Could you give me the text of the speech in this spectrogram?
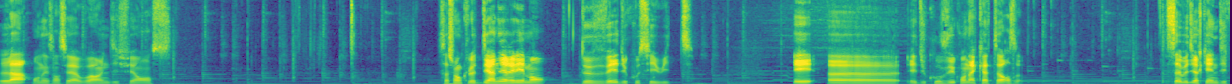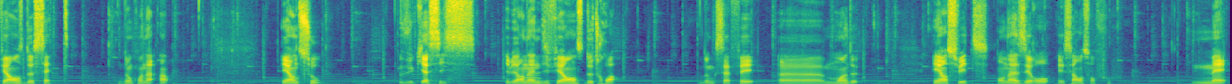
là on est censé avoir une différence... Sachant que le dernier élément de V du coup c'est 8. Et, euh, et du coup vu qu'on a 14, ça veut dire qu'il y a une différence de 7. Donc on a 1. Et en dessous, vu qu'il y a 6, eh bien on a une différence de 3. Donc ça fait euh, moins 2. Et ensuite, on a 0, et ça on s'en fout. Mais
